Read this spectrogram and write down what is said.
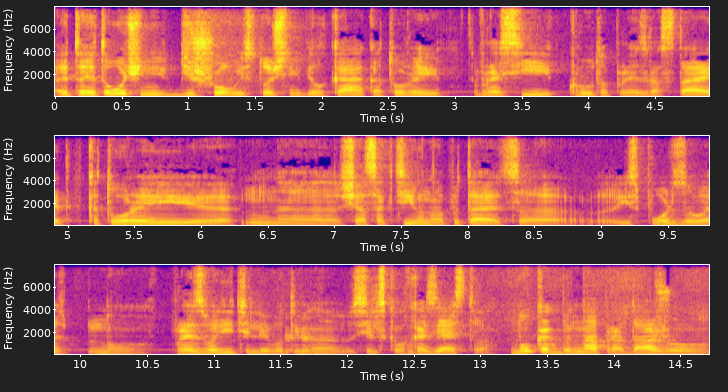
это, это очень дешевый источник белка, который в России круто произрастает, который э, сейчас активно пытаются использовать, ну, производители вот именно сельского хозяйства, ну, как бы на продажу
